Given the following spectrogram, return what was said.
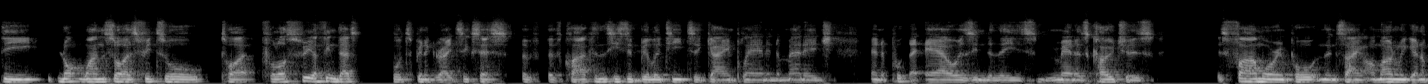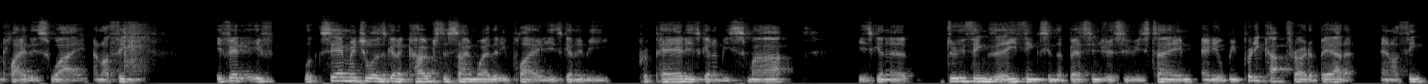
the not one size fits all type philosophy. I think that's what's been a great success of, of Clarkson's his ability to game plan and to manage and to put the hours into these men as coaches is far more important than saying I'm only going to play this way. And I think if it, if look, Sam Mitchell is going to coach the same way that he played. He's going to be prepared. He's going to be smart. He's going to do things that he thinks in the best interest of his team, and he'll be pretty cutthroat about it. And I think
